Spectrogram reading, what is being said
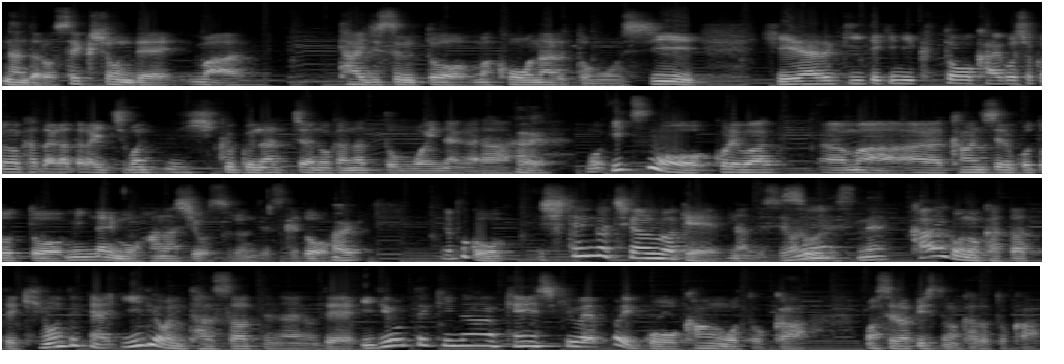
なんだろうセクションでまあ対峙すると、まあ、こうなると思うしヒエラルキー的にいくと介護職の方々が一番低くなっちゃうのかなと思いながら、はい。もういつもこれはあまあ感じてることとみんなにも話をするんですけど、はい。やっぱこう視点が違うわけなんですよね。ね。介護の方って基本的には医療に携わってないので医療的な見識はやっぱりこう看護とか、まあ、セラピストの方とか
